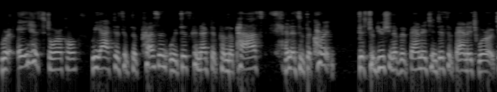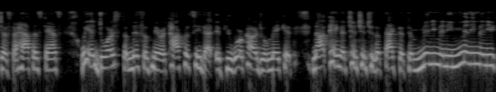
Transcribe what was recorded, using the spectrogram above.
We're ahistorical. We act as if the present, we're disconnected from the past, and as if the current distribution of advantage and disadvantage were just a happenstance. We endorse the myth of meritocracy that if you work hard, you'll make it, not paying attention to the fact that there are many, many, many, many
